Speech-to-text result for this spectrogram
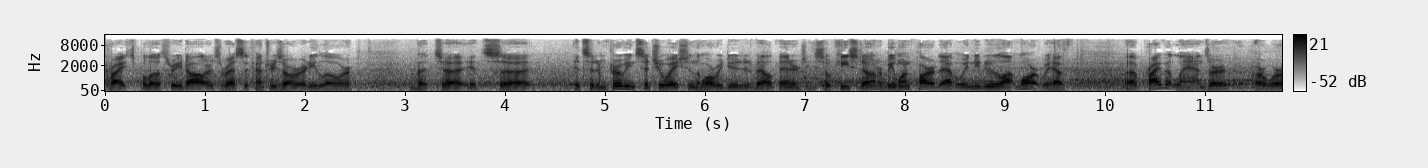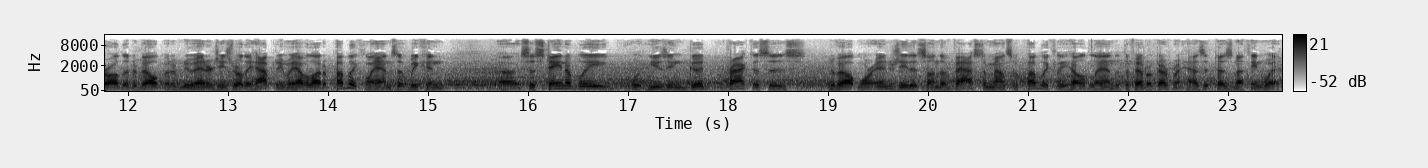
price below three dollars. The rest of the country is already lower, but uh, it's uh, it's an improving situation the more we do to develop energy. So Keystone will be one part of that, but we need to do a lot more. We have uh, private lands are, are where all the development of new energy is really happening. We have a lot of public lands that we can uh, sustainably, using good practices, develop more energy that's on the vast amounts of publicly held land that the federal government has it does nothing with.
